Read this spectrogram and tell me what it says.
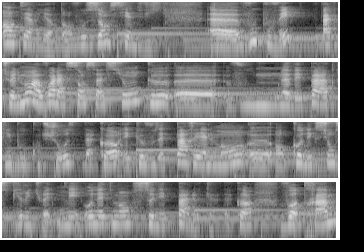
antérieures, dans vos anciennes vies. Euh, vous pouvez actuellement avoir la sensation que euh, vous n'avez pas appris beaucoup de choses, d'accord, et que vous n'êtes pas réellement euh, en connexion spirituelle. Mais honnêtement, ce n'est pas le cas, d'accord Votre âme,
